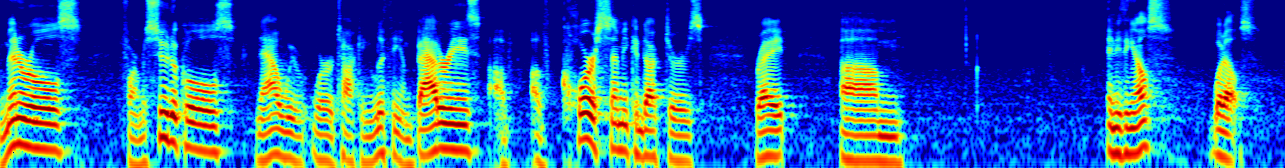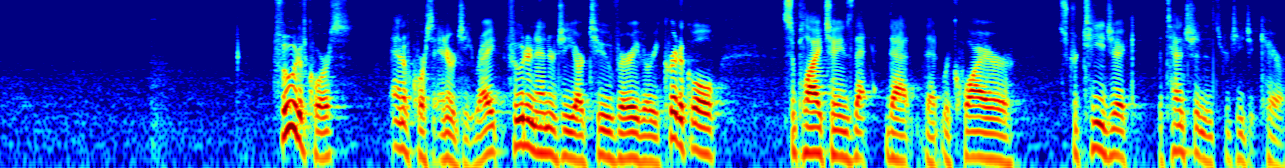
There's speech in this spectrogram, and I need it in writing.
minerals, pharmaceuticals. Now we're, we're talking lithium batteries, of, of course, semiconductors, right? Um, anything else? What else? Food, of course, and of course, energy, right? Food and energy are two very, very critical supply chains that, that, that require strategic attention and strategic care.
